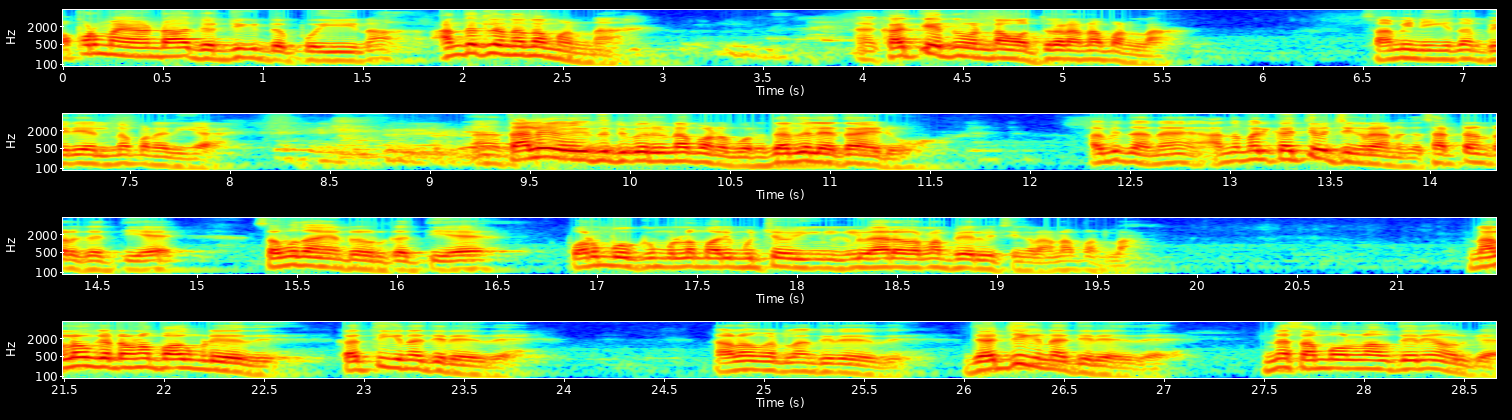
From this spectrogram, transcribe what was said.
அப்புறமா ஏன்டா ஜட்ஜிக்கிட்ட போயின்னா அந்த இடத்துல என்ன தான் பண்ணேன் கத்தி எடுத்து வந்துட்டான் ஒருத்தர் என்ன பண்ணலாம்? சாமி நீங்கள் தான் பெரிய ஆள் என்ன பண்ணாதீங்க? தலையை எழுத்துட்டு பேர் என்ன பண்ண போகிறோம் தருதலே தான் ஆகிடுவோம் அப்படி தானே அந்த மாதிரி கத்தி வச்சுக்கிறானுங்க. சட்டன்ற கத்தியை சமுதாயன்ற ஒரு கத்தியை புறம்போக்கு முள்ள மாதிரி முச்சவங்களுக்கு வேறு வேறலாம் பேர் வச்சுக்கிறான். என்ன பண்ணலாம்? நல்லவன் கெட்டவனா பார்க்க முடியாது. கத்திக்கு என்ன தெரியாது? நல்லவன் கெட்டலாம் தெரியாது. ஜட்ஜிக்கு என்ன தெரியாது? என்ன சம்பவம்லாம் தெரியும் அவருக்கு?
